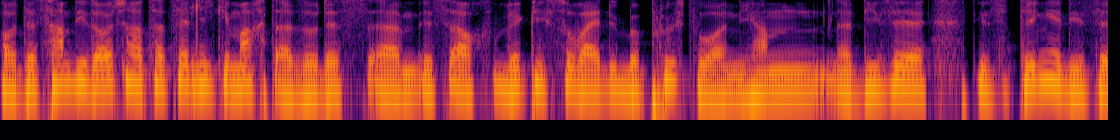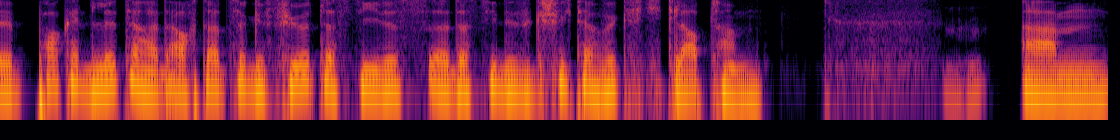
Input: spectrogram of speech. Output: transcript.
Aber das haben die Deutschen auch tatsächlich gemacht. Also das ähm, ist auch wirklich so weit überprüft worden. Die haben äh, diese, diese Dinge, diese Pocket Litter hat auch dazu geführt, dass die das, äh, dass die diese Geschichte auch wirklich geglaubt haben. Mhm. Ähm,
